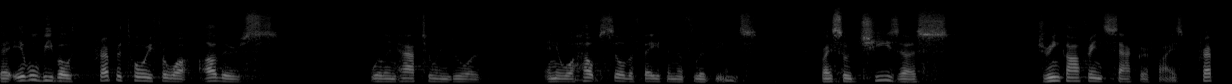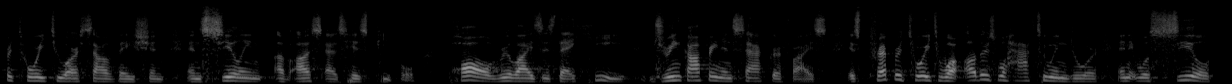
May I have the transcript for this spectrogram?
that it will be both preparatory for what others will have to endure and it will help seal the faith in the Philippians. Right? So Jesus, drink offering sacrifice, preparatory to our salvation and sealing of us as his people. Paul realizes that he, drink offering and sacrifice, is preparatory to what others will have to endure, and it will seal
